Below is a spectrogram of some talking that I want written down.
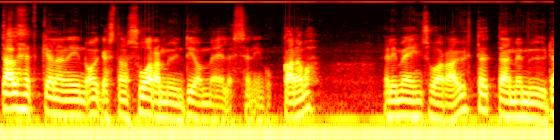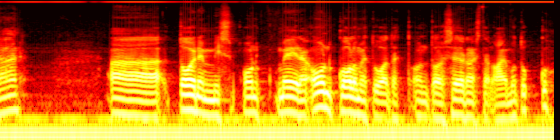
tällä hetkellä, niin oikeastaan suoramyynti on meille se niin kuin kanava. Eli meihin suoraan yhteyttä ja me myydään. Ää, toinen, missä on, meidän on kolme tuotetta, on tuo Söörnäisten aimutukku.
